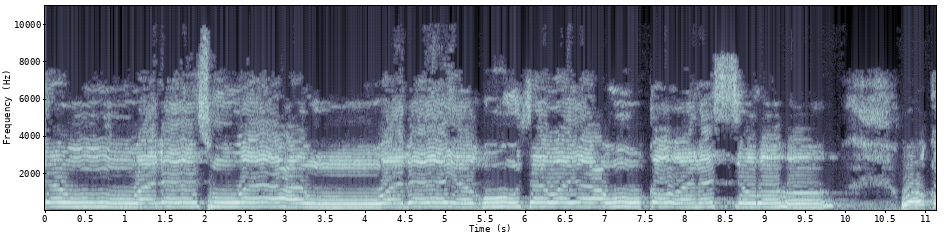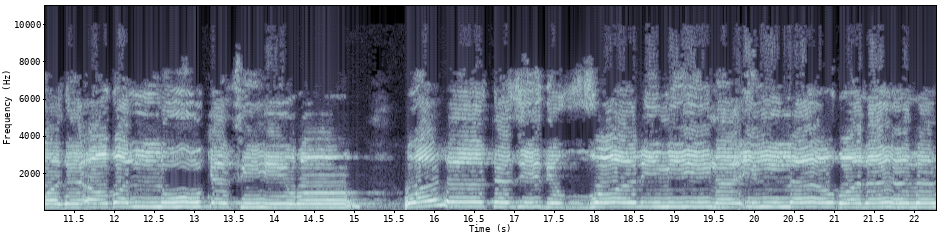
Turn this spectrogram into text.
ولا سواعا ولا يغوث ويعوق ونسرا. وقد أضلوا كثيرا. ولا تزد الظالمين إلا ضلالا.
